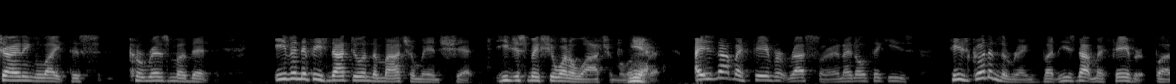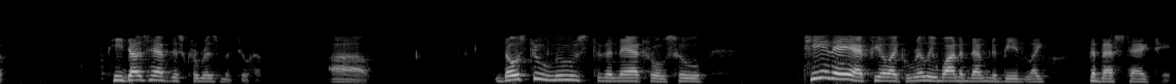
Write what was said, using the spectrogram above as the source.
shining light, this charisma that even if he's not doing the Macho Man shit, he just makes you want to watch him a little Yeah. bit. He's not my favorite wrestler, and I don't think he's he's good in the ring, but he's not my favorite. But he does have this charisma to him. Uh, those two lose to the Naturals, who TNA I feel like really wanted them to be like the best tag team.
